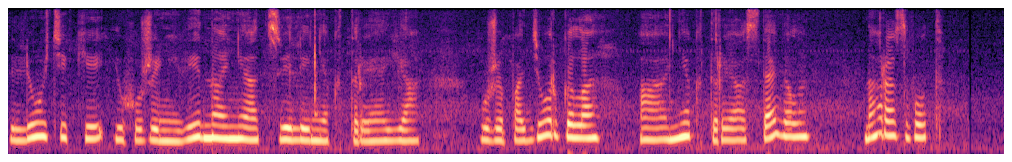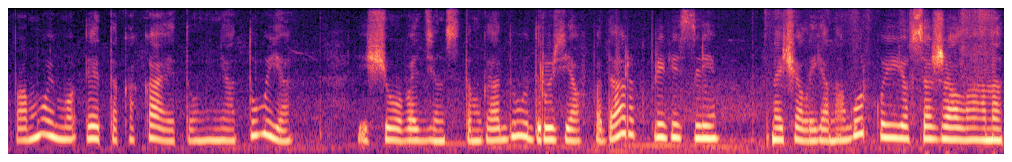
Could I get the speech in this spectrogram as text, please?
лютики. Их уже не видно, они отцвели. Некоторые я уже подергала, а некоторые оставила на развод. По-моему, это какая-то у меня туя еще в одиннадцатом году. Друзья в подарок привезли. Сначала я на горку ее сажала, она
